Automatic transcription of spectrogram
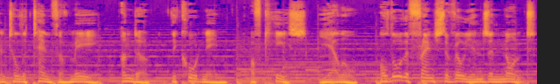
until the 10th of May, under the codename of Case Yellow. Although the French civilians in Nantes,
